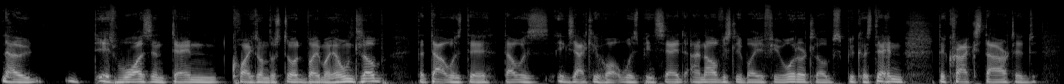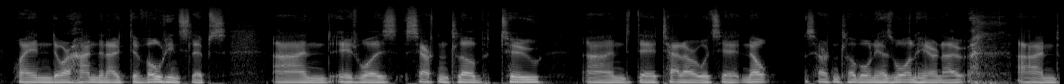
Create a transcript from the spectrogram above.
now, it wasn't then quite understood by my own club that that was the that was exactly what was being said, and obviously by a few other clubs because then the crack started when they were handing out the voting slips, and it was certain club two, and the teller would say no, certain club only has one here now, and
